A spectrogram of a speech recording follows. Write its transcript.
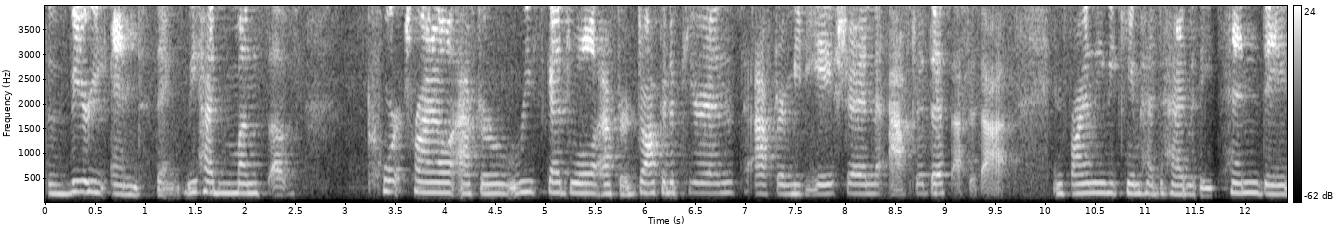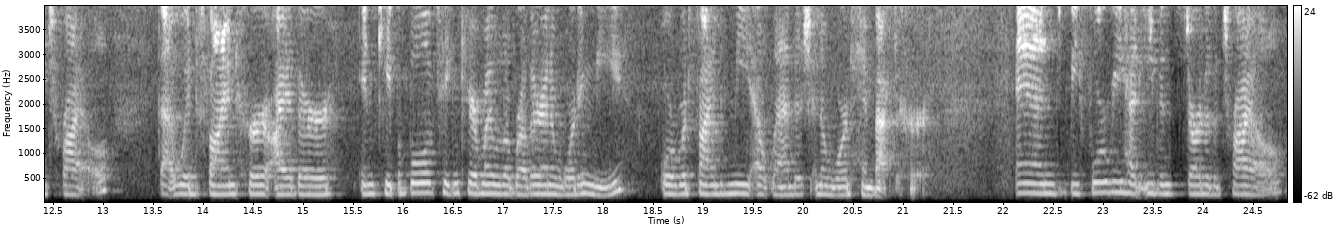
the very end thing. We had months of court trial, after reschedule, after docket appearance, after mediation, after this, after that. And finally, we came head to head with a 10 day trial that would find her either incapable of taking care of my little brother and awarding me, or would find me outlandish and award him back to her. And before we had even started the trial,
